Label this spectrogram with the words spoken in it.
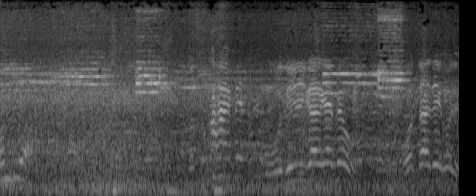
कौन दिया? तो बे मोदी जी कर गए थे वो। होता है देखो जी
